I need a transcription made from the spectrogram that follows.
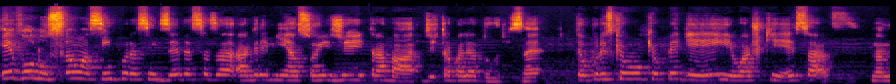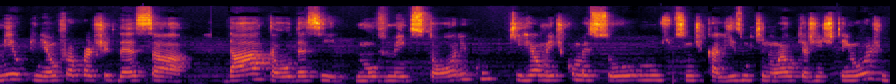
evolução, assim, por assim dizer, dessas agremiações de, traba de trabalhadores, né? Então, por isso que eu, que eu peguei, eu acho que essa na minha opinião, foi a partir dessa data ou desse movimento histórico que realmente começou um sindicalismo que não é o que a gente tem hoje,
